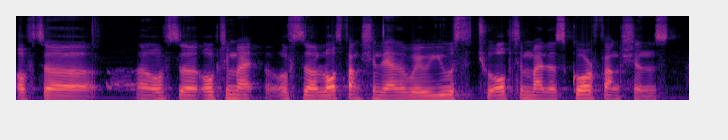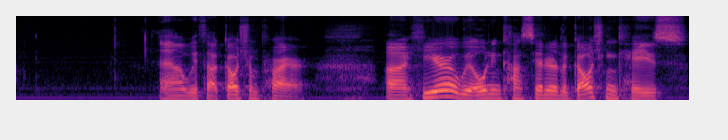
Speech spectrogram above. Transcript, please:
of the of the optimi of the loss function that we use to optimize the score functions uh, with a Gaussian prior. Uh, here, we only consider the Gaussian case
